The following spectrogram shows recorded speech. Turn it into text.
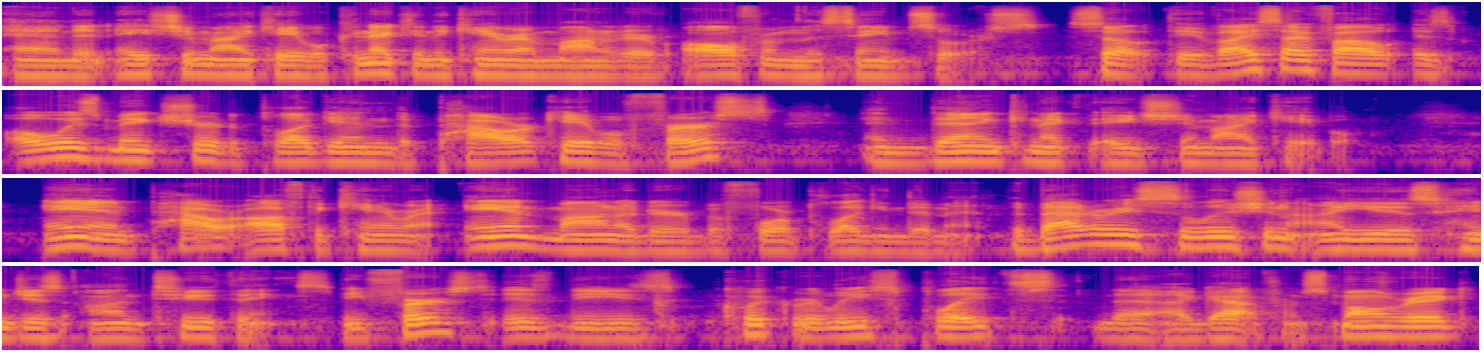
and an HDMI cable connecting the camera and monitor all from the same source. So the advice I follow is always make sure to plug in the power cable first and then connect the HDMI cable and power off the camera and monitor before plugging them in. The battery solution I use hinges on two things. The first is these quick release plates that I got from SmallRig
